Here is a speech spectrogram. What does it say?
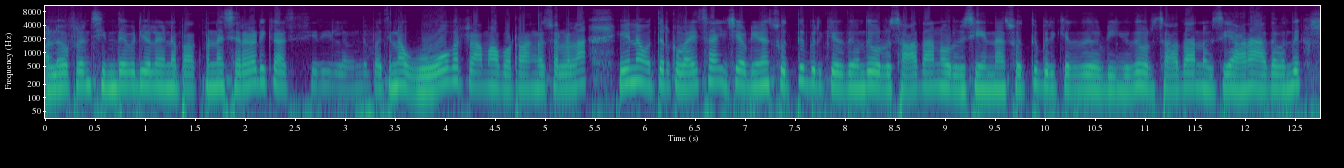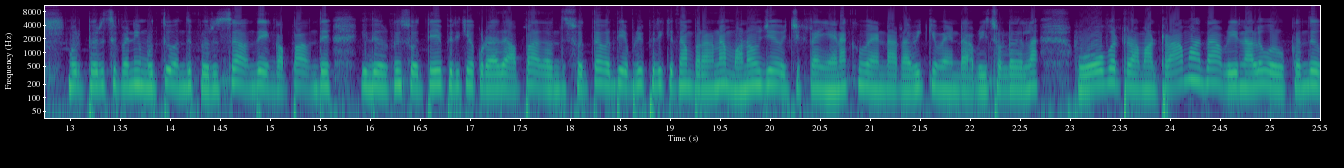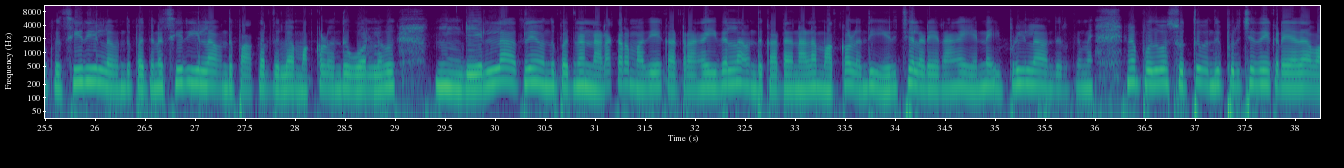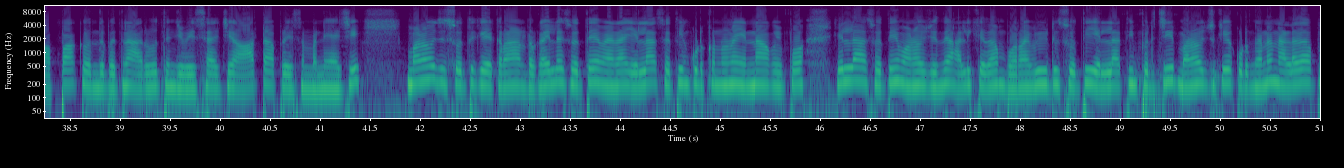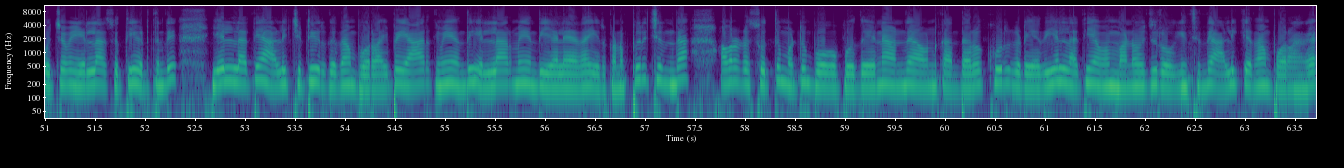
Hello friends இந்த வீடியோவில் என்ன பார்க்க போனால் சிறகடி காசு சீரியலில் வந்து பார்த்திங்கன்னா ஓவர் ட்ராமா போடுறாங்க சொல்லலாம். ஏன்னா ஒருத்தருக்கு வயசாகிடுச்சு அப்படின்னா சொத்து பிரிக்கிறது வந்து ஒரு சாதாரண ஒரு விஷயம் தான். சொத்து பிரிக்கிறது அப்படிங்கிறது ஒரு சாதாரண விஷயம். ஆனால் அதை வந்து ஒரு பெருசு பண்ணி முத்து வந்து பெருசாக வந்து எங்கள் அப்பா வந்து இது வரைக்கும் சொத்தையே பிரிக்கக்கூடாது. அப்பா அதை வந்து சொத்தை வந்து எப்படி பிரிக்க தான் போகிறாங்கன்னா மனோஜே வச்சுக்கிட்டேன் எனக்கும் வேண்டாம் ரவிக்கு வேண்டாம் அப்படின்னு சொல்கிறதெல்லாம் ஓவர் ட்ராமா ட்ராமா தான் அப்படின்னாலும் ஒரு வந்து சீரியலில் வந்து பார்த்திங்கன்னா சீரியலாக வந்து பார்க்குறது இல்லை மக்கள் வந்து ஓரளவு எல்லாத்துலேயும் வந்து பார்த்திங்கன்னா நடக்கிற மாதிரியே காட்டுறாங்க. இதெல்லாம் வந்து காட்டுறதுனால மக்கள் வந்து எரிச்சல் அடைகிறாங்க என்ன இப்படிலாம் வந்து இருக்குன்னு. ஏன்னா பொதுவாக சொத்து வந்து பிரித்ததே கிடையாது. அவள் அப்பாவுக்கு வந்து பார்த்திங்கன்னா அறுபத்தஞ்சி வயசாச்சு. ஹார்ட் ஆப்ரேஷன் பண்ணியாச்சு. மனோஜ் சொத்து கேட்குறான்ற கையில் சொத்தே வேணாம். எல்லா சொத்தையும் கொடுக்கணுன்னா என்ன ஆகும் இப்போது எல்லா சொத்தையும் மனோஜ் வந்து அழிக்க தான் போகிறான் வீட்டு சொத்து எல்லாத்தையும் பிரித்து மனோஜுக்கே கொடுங்கன்னா நல்லதாக போச்சவன் எல்லா சொத்தையும் எடுத்துகிட்டு எல்லாத்தையும் அழிச்சிட்டு இருக்க தான் போகிறான் இப்போ யாருக்குமே வந்து எல்லாருமே வந்து ஏழையாக தான் இருக்கணும். பிரிச்சிருந்தா அவனோட சொத்து மட்டும் போக போகுது. ஏன்னா வந்து அவனுக்கு அந்த அளவு கூறு கிடையாது. எல்லாத்தையும் அவன் மனோஜ் ரோகின் சேர்ந்து அழிக்க தான் போகிறாங்க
